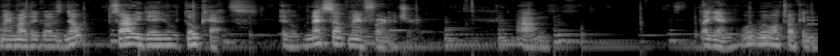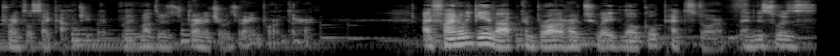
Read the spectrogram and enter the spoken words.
My mother goes, Nope, sorry, Daniel, no cats. It'll mess up my furniture. Um, again, we, we won't talk into parental psychology, but my mother's furniture was very important to her. I finally gave up and brought her to a local pet store, and this was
